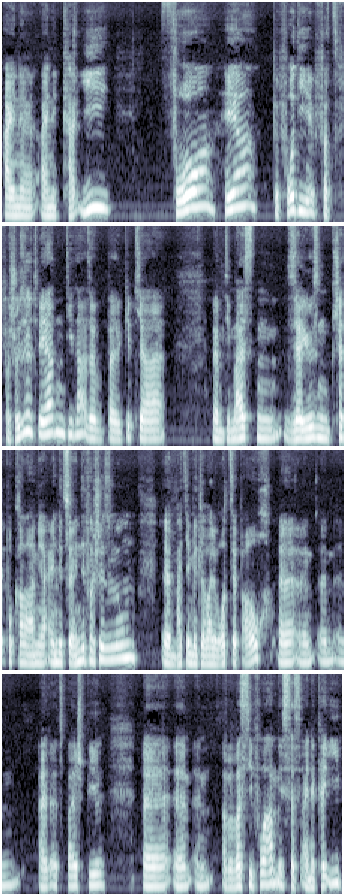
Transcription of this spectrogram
eine, eine KI vorher, bevor die verschlüsselt werden, die da, also es gibt ja ähm, die meisten seriösen Chatprogramme haben ja Ende-zu-Ende-Verschlüsselung, ähm, hat ja mittlerweile WhatsApp auch äh, ähm als Beispiel. Äh, ähm, aber was sie vorhaben, ist, dass eine KI,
